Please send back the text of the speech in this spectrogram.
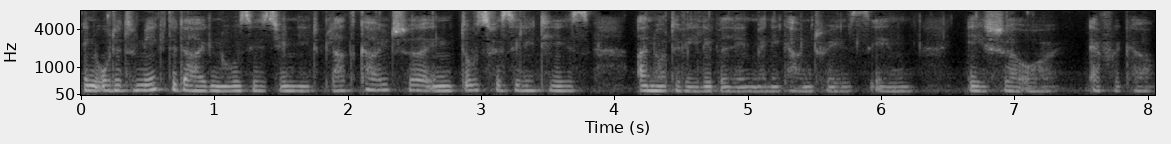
in order to make the diagnosis, you need blood culture, and those facilities are not available in many countries in Asia or Africa.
